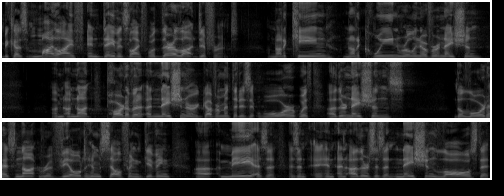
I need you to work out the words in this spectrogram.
Because my life and David's life, well, they're a lot different. I'm not a king, I'm not a queen ruling over a nation. I'm, I'm not part of a, a nation or a government that is at war with other nations. The Lord has not revealed himself in giving uh, me as a, as an, and, and, others as a nation laws that,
